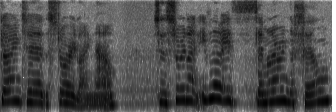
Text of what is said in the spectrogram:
going to the storyline now. So the storyline, even though it is similar in the film,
